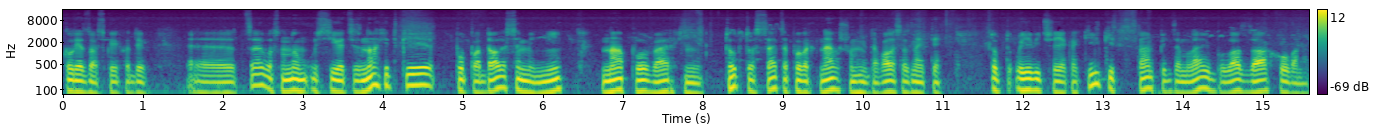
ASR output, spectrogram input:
коли я з Аською ходив. Е, Це в основному усі ці знахідки попадалися мені на поверхні. Тобто все це поверхневе, що мені вдавалося знайти. Тобто, уявіть, що яка кількість там під землею була захована.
